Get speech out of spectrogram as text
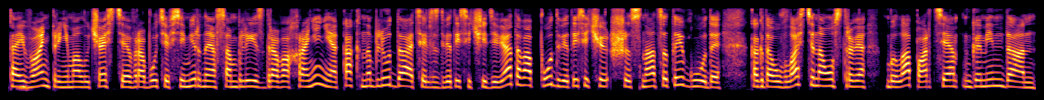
Тайвань принимал участие в работе Всемирной ассамблеи здравоохранения как наблюдатель с 2009 по 2016 годы, когда у власти на острове была партия Гаминдан.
